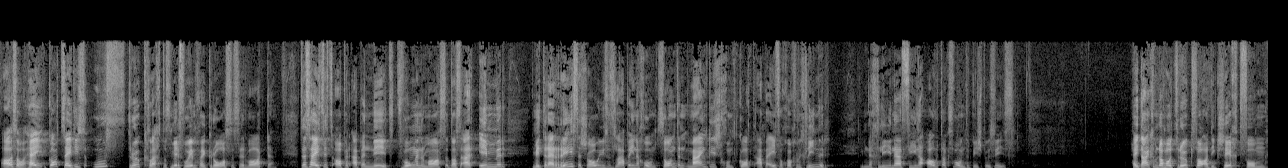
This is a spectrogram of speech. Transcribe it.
Also, hey, Gott sagt uns ausdrücklich, dass wir von ihm Grosses erwarten können. Das heisst jetzt aber eben nicht, zwungenermaßen, dass er immer mit einer riesen Show in unser Leben hineinkommt, sondern manchmal kommt Gott eben einfach auch ein bisschen kleiner. In einem kleinen, feinen Alltagswunder beispielsweise. Hey, denken wir doch mal zurück so an die Geschichte von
